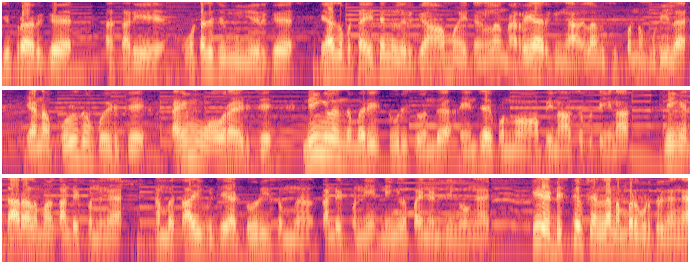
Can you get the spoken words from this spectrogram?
ஜீப்ரா இருக்குது சாரி ஒட்டக ஜிம்மி இருக்குது ஏகப்பட்ட ஐட்டங்கள் இருக்குது ஆமை ஐட்டங்கள்லாம் நிறையா இருக்குங்க. அதெல்லாம் விசிட் பண்ண முடியல. ஏன்னா பொழுதும் போயிடுச்சு டைமும் ஓவர் ஆயிடுச்சு. நீங்களும் இந்த மாதிரி டூரிஸ்ட் வந்து என்ஜாய் பண்ணணும் அப்படின்னு ஆசைப்பட்டீங்கன்னா நீங்கள் தாராளமாக கான்டாக்ட் பண்ணுங்கள் நம்ம சாய் விஜயா டூரிசம் கான்டாக்ட் பண்ணி நீங்களும் பயனடைஞ்சுக்கோங்க. கீழே டிஸ்கிரிப்ஷனில் நம்பர் கொடுத்துருக்காங்க.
